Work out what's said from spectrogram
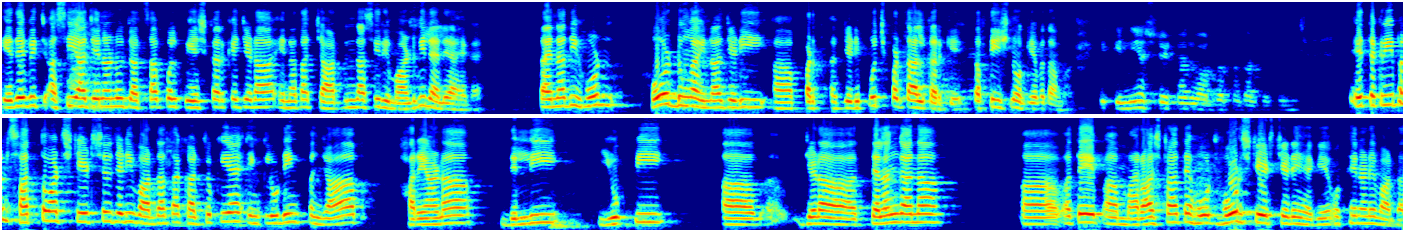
ਇਹਦੇ ਵਿੱਚ ਅਸੀਂ ਅੱਜ ਇਹਨਾਂ ਨੂੰ ਜੱਜ ਸਾਹਿਬ ਕੋਲ ਪੇਸ਼ ਕਰਕੇ ਜਿਹੜਾ ਇਹਨਾਂ ਦਾ 4 ਦਿਨ ਦਾ ਅਸੀਂ ਰਿਮਾਂਡ ਵੀ ਲੈ ਲਿਆ ਹੈਗਾ। ਤਾਂ ਇਹਨਾਂ ਦੀ ਹੁਣ ਹੋਰ ਡੂੰਘਾਈ ਨਾਲ ਜਿਹੜੀ ਜਿਹੜੀ ਪੁੱਛ ਪੜਤਾਲ ਕਰਕੇ ਤਫਤੀਸ਼ ਨੂੰ ਅੱਗੇ ਵਧਾਵਾਂਗੇ ਇਹ ਕਿੰਨੀਆਂ ਸਟੇਟਾਂ 'ਚ ਵਾਰਦਾਤਾਂ ਕਰ ਚੁੱਕੇ ਨੇ? ਇਹ ਤਕਰੀਬਨ 7 ਤੋਂ 8 ਸਟੇਟਸ ਜਿਹੜੀ ਵਾਰਦਾਤਾਂ ਕਰ ਚੁੱਕੀ ਹੈ ਇਨਕਲੂਡਿੰਗ ਪੰਜਾਬ ਹਰਿਆਣਾ ਦਿੱਲੀ ਯੂਪੀ ਜਿਹੜਾ ਤੇਲੰਗਾਨਾ ਅਤੇ ਮਹਾਰਾਸ਼ਟਰ ਤੇ ਹੋਰ ਹੋਰ ਸਟੇਟਸ ਜਿਹੜੇ ਹੈਗੇ ਆ, ਉੱਥੇ ਇਹਨਾਂ ਨੇ ਵਾਰਦਾਤ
